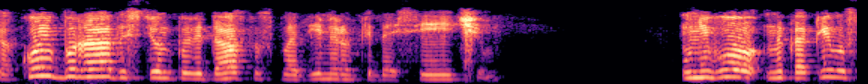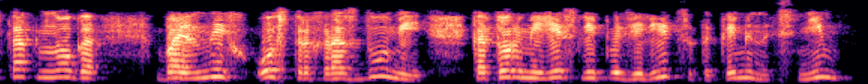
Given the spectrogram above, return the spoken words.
какой бы радостью он повидался с Владимиром Федосеевичем. У него накопилось так много больных, острых раздумий, которыми, если и поделиться, так именно с ним.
